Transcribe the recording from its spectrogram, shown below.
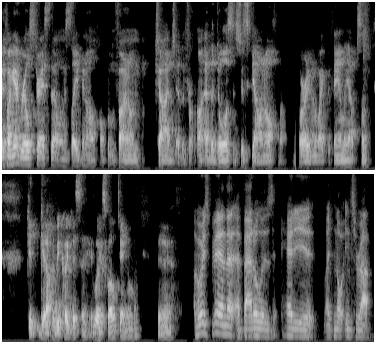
if I get real stressed that I want to sleep and I'll, I'll put my phone on charge at the front, at the door, so it's just going off. I'm worried I'm going to wake the family up, so get get up a bit quicker. So it works well generally. Yeah. I've always found that a battle is how do you like not interrupt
